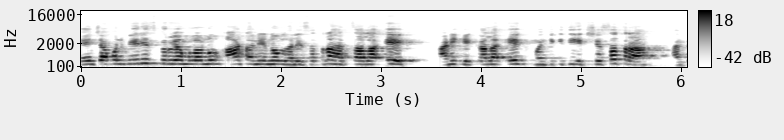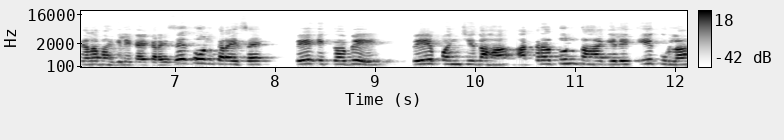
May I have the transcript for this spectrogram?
यांची आपण बेरीज करूया मुलांनो. आठ आणि नऊ झाले सतरा. हाताला एक. आणि एकाला एक म्हणजे किती? एकशे सतरा. आणि त्याला भागिले काय करायचंय दोन करायचंय बे एक बे. बे पंचे दहा अकरातून दहा गेले एक उरला.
